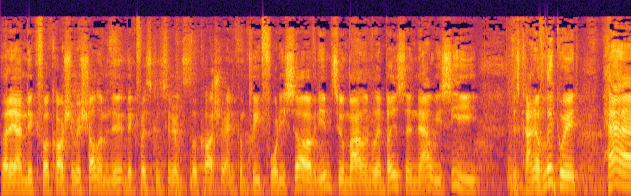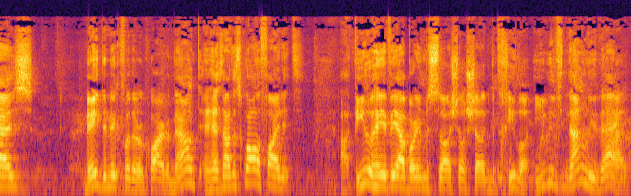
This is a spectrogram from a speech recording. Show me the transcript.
mikvah kosher v'shalom. The mikvah is considered still kosher and complete forty sav and into and Now we see this kind of liquid has made the mikvah the required amount and has not disqualified it. Even if not only that,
